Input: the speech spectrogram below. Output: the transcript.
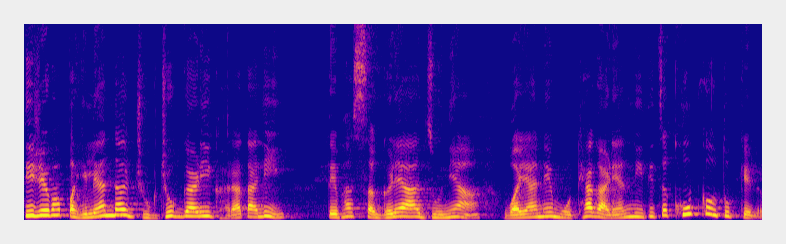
ती जेव्हा पहिल्यांदा झुकझुक गाडी घरात आली तेव्हा सगळ्या जुन्या वयाने मोठ्या गाड्यांनी तिचं खूप कौतुक केलं.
